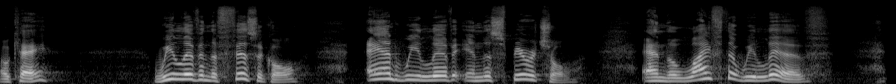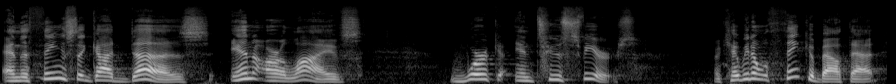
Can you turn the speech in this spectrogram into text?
okay? We live in the physical and we live in the spiritual. And the life that we live and the things that God does in our lives work in two spheres. Okay, we don't think about that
